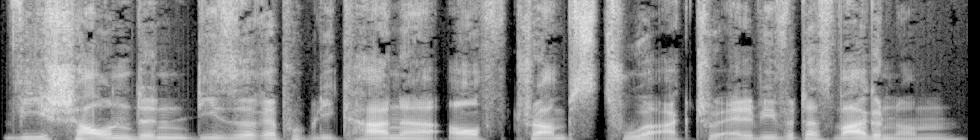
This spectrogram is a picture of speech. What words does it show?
Wie schauen denn diese Republikaner auf Trumps Tour aktuell? Wie wird das wahrgenommen?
